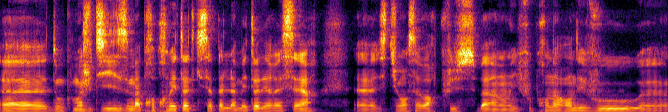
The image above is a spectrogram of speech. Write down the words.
donc moi j'utilise ma propre méthode qui s'appelle la méthode RSR. Euh, si tu veux en savoir plus, ben, il faut prendre un rendez-vous. Euh,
